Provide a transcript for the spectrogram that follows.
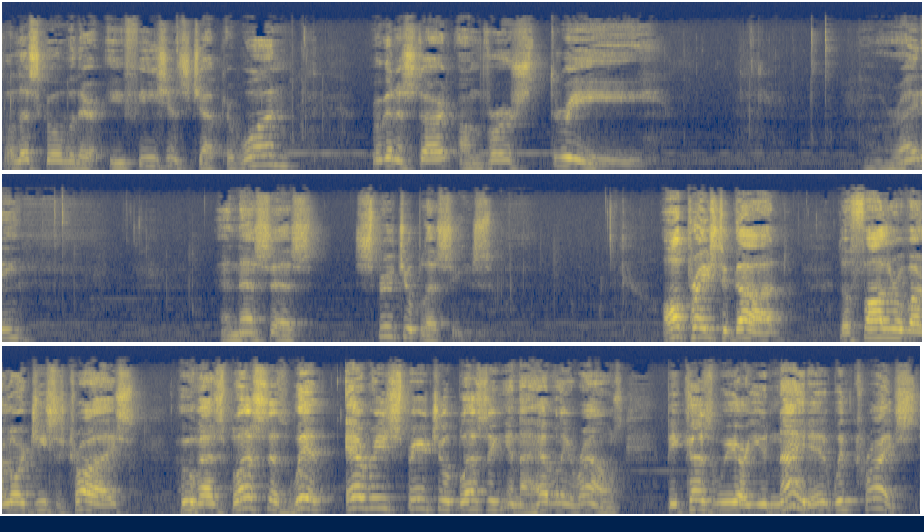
So let's go over there. Ephesians chapter 1. We're going to start on verse 3. Alrighty. And that says, spiritual blessings. All praise to God, the Father of our Lord Jesus Christ, who has blessed us with every spiritual blessing in the heavenly realms because we are united with Christ.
